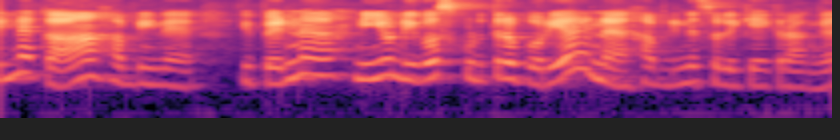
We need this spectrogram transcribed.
என்னக்கா அப்படின்னு. இப்போ என்ன நீயும் டிவோர்ஸ் கொடுத்துட போறியா என்ன அப்படின்னு சொல்லி கேட்குறாங்க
